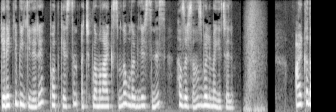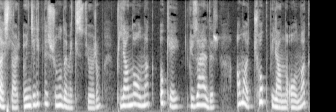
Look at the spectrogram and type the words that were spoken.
Gerekli bilgileri podcast'in açıklamalar kısmında bulabilirsiniz. Hazırsanız bölüme geçelim. Arkadaşlar öncelikle şunu demek istiyorum. Planlı olmak okey, güzeldir. Ama çok planlı olmak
